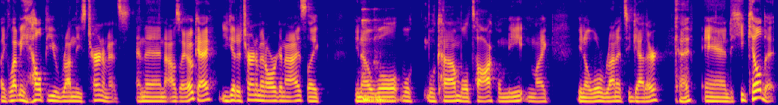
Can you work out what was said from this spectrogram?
Like, let me help you run these tournaments." And then I was like, "Okay, you get a tournament organized. Like, you know, we'll we'll we'll come, we'll talk, we'll meet, and like, you know, we'll run it together." Okay. and he killed it.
